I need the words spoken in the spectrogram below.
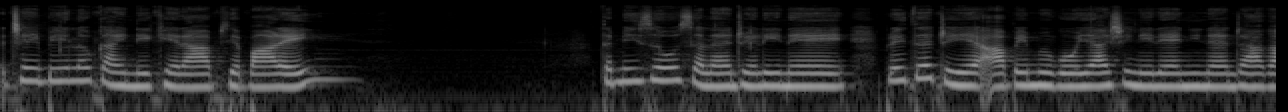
အချိန်ပေးလုပ်ကင်နေခဲ့တာဖြစ်ပါတယ်။သမီးဆိုးဇလန်တွေလေးနဲ့ပြည်သက်တွေရဲ့အားပေးမှုကိုရရှိနေတဲ့ညီနန္ဒာက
